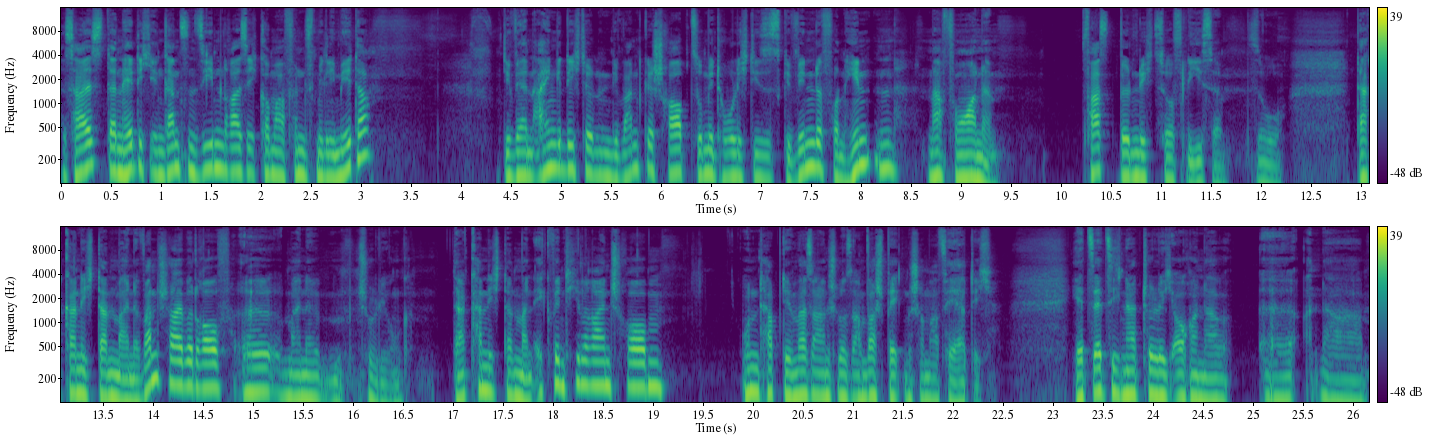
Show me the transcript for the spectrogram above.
Das heißt, dann hätte ich in ganzen 37,5 mm. Die werden eingedichtet und in die Wand geschraubt. Somit hole ich dieses Gewinde von hinten nach vorne. Fast bündig zur Fliese. So. Da kann ich dann meine Wandscheibe drauf, äh, meine, Entschuldigung. Da kann ich dann mein Eckventil reinschrauben und habe den Wasseranschluss am Waschbecken schon mal fertig. Jetzt setze ich natürlich auch an der, äh, an der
